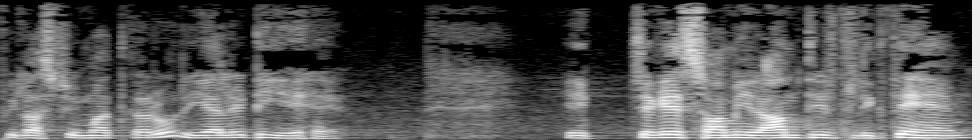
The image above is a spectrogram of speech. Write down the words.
फिलॉसफी मत करो रियलिटी ये है। एक जगह स्वामी राम तीर्थ लिखते हैं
